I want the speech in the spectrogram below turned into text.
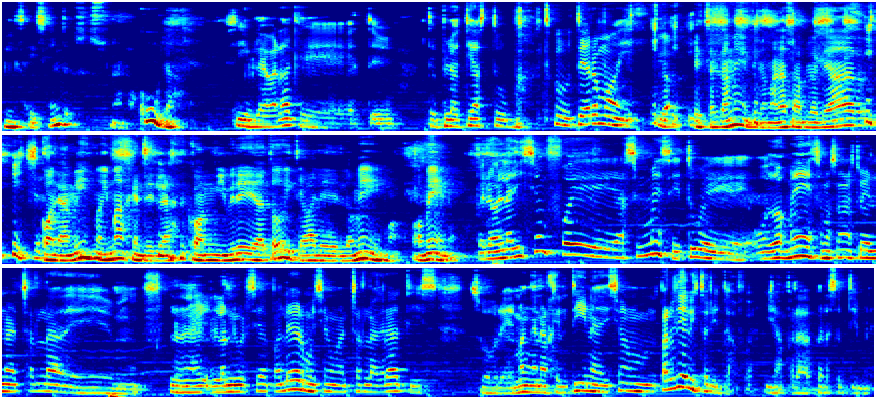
1600 es una locura. Sí, la verdad que te, te ploteas tu, tu termo y, exactamente, lo mandas a plotear con la misma imagen de la, con Ibrea todo y te vale lo mismo o menos. Pero la edición fue hace un mes, estuve, o dos meses más o menos, estuve en una charla de mm, la, la Universidad de Palermo, hicieron una charla gratis sobre manga en Argentina, edición para el Día de la Historieta fue, mira, para, para septiembre.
